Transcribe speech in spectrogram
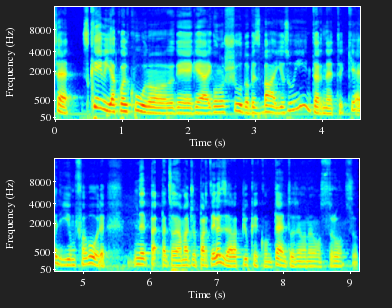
cioè scrivi a qualcuno che, che hai conosciuto per sbaglio su internet e chiedigli un favore, Nel- pe- penso che la maggior parte dei casi sarà più che contento se non è uno stronzo.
